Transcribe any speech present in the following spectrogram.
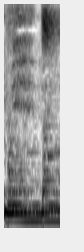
diamonds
